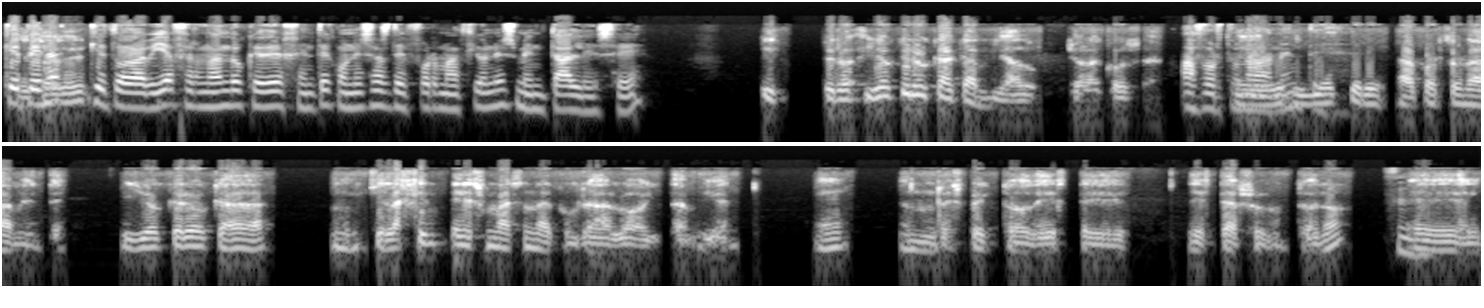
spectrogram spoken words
Qué pena que todavía, Fernando, quede gente con esas deformaciones mentales, ¿eh? Sí, pero yo creo que ha cambiado mucho la cosa. Afortunadamente. Eh, afortunadamente. Y yo creo que, que la gente es más natural hoy también, ¿eh? respecto de este, de este asunto, ¿no? Eh,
